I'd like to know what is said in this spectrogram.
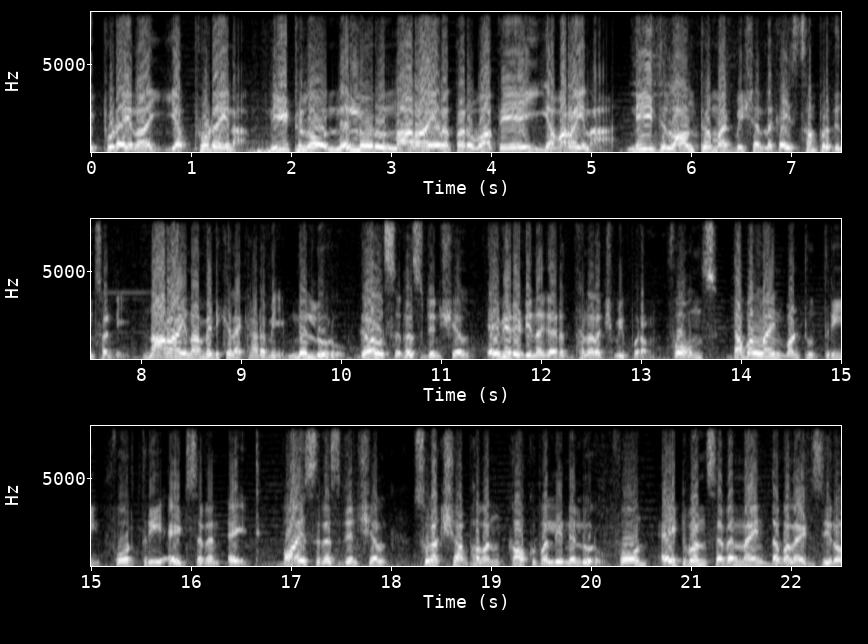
ఇప్పుడైనా ఎప్పుడైనా నీటిలో నెల్లూరు నారాయణ తరువాతే ఎవరైనా నీట్ లాంగ్ టర్మ్ అడ్మిషన్లకై సంప్రదించండి. Narayana medical academy Nellore. Girls residential Avireddy Nagar Dhanalakshmipuram phones double nine one two three four three eight seven eight boys residential Sulaksha Bhavan Kakupalli Nellore. Phone eight one seven nine double eight zero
